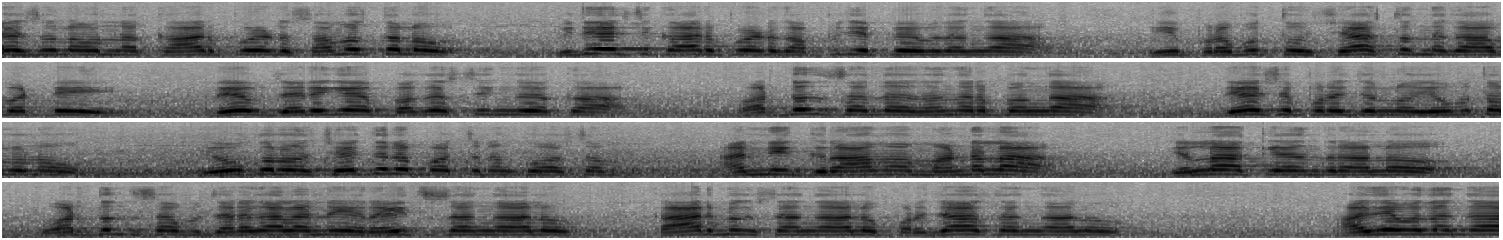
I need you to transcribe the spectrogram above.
దేశంలో ఉన్న కార్పొరేట్ సంస్థలు విదేశీ కార్పొరేట్కి అప్పచెప్పే విధంగా ఈ ప్రభుత్వం చేస్తుంది కాబట్టి రేపు జరిగే భగత్ సింగ్ యొక్క వర్ధన్ సందర్భంగా దేశ ప్రజల్లో యువతలను యువకులను చైతన్యపరచడం కోసం అన్ని గ్రామ మండల జిల్లా కేంద్రాల్లో వర్ధన్ సభ జరగాలని రైతు సంఘాలు కార్మిక సంఘాలు ప్రజా సంఘాలు అదేవిధంగా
